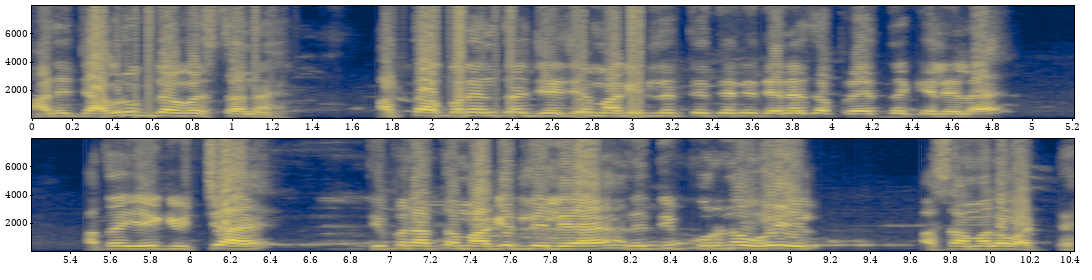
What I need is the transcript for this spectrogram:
आणि जागरूक देवस्थान आहे. आतापर्यंत जे जे मागितलं ते त्यांनी देण्याचा प्रयत्न केलेला आहे. आता एक इच्छा आहे ती पण आता मागितलेली आहे आणि ती पूर्ण होईल असं आम्हाला वाटतंय.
